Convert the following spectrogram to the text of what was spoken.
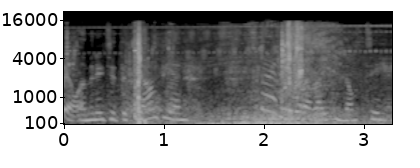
We eliminated the champion. Anyway, right, numpty.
